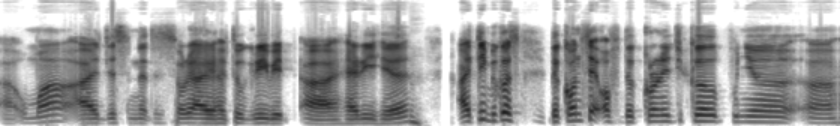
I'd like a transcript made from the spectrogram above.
uh Umar, I just not sorry. I have to agree with uh Harry here. I think because the concept of the chronological punya uh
